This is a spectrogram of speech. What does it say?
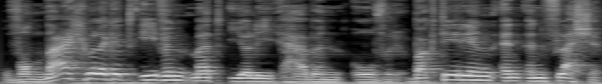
Vandaag wil ik het even met jullie hebben over bacteriën in een flesje.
